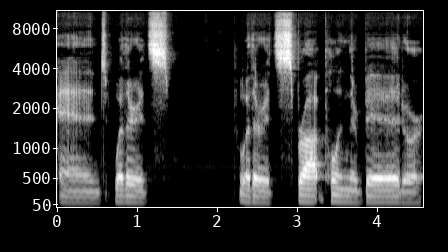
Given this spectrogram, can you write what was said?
And whether it's whether it's Sprott pulling their bid or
